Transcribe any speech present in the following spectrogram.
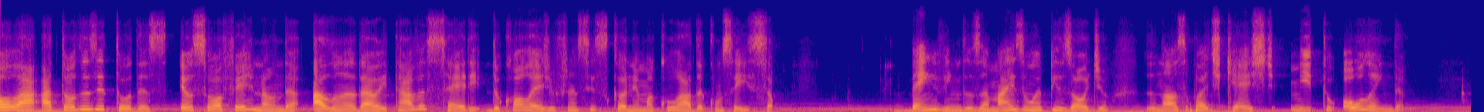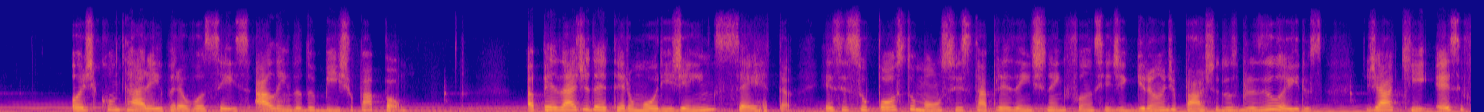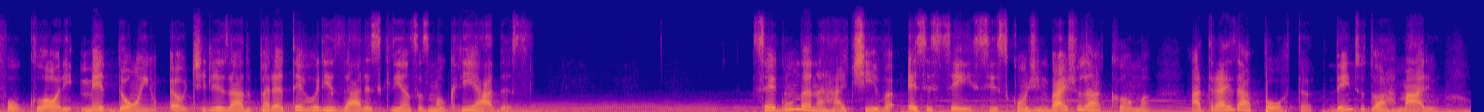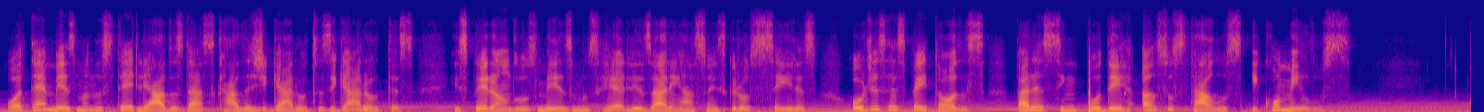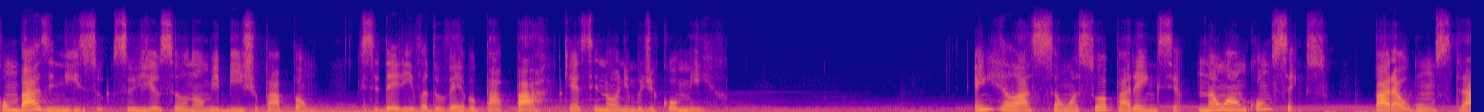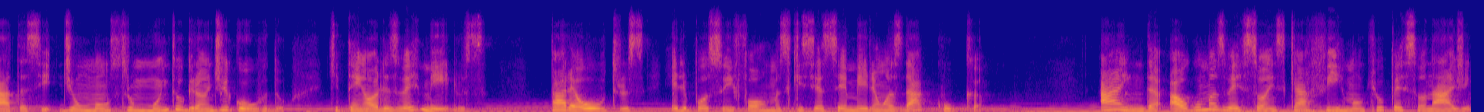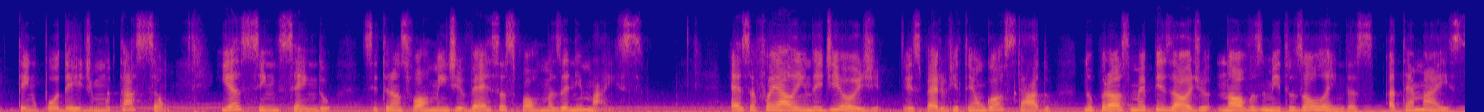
Olá a todos e todas. Eu sou a Fernanda, aluna da oitava série do Colégio Franciscano Imaculada Conceição. Bem-vindos a mais um episódio do nosso podcast Mito ou Lenda. Hoje contarei para vocês a lenda do bicho papão. Apesar de deter uma origem incerta, esse suposto monstro está presente na infância de grande parte dos brasileiros já que esse folclore medonho é utilizado para aterrorizar as crianças malcriadas. Segundo a narrativa, esse ser se esconde embaixo da cama, atrás da porta, dentro do armário ou até mesmo nos telhados das casas de garotos e garotas, esperando os mesmos realizarem ações grosseiras ou desrespeitosas para assim poder assustá-los e comê-los. Com base nisso, surgiu seu nome bicho-papão, que se deriva do verbo papar, que é sinônimo de comer. Em relação à sua aparência, não há um consenso. Para alguns, trata-se de um monstro muito grande e gordo, que tem olhos vermelhos. Para outros, ele possui formas que se assemelham às da cuca. Há ainda algumas versões que afirmam que o personagem tem o poder de mutação e, assim sendo, se transforma em diversas formas animais. Essa foi a lenda de hoje. Espero que tenham gostado. No próximo episódio, novos mitos ou lendas. Até mais!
